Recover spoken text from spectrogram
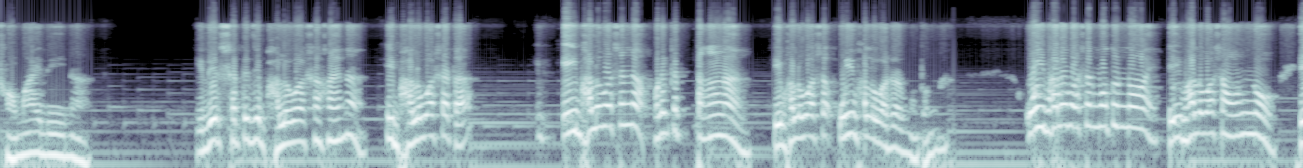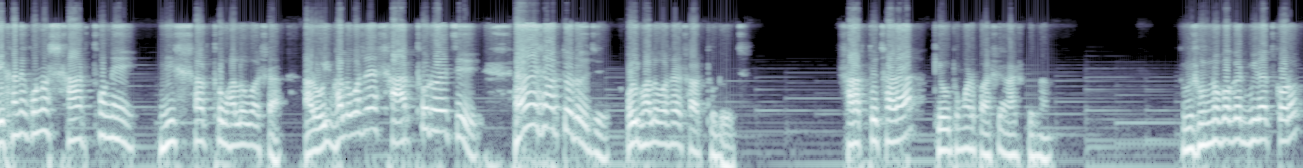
সময় দিই না। এদের সাথে যে ভালোবাসা হয় না, এই ভালোবাসাটা, এই ভালোবাসা না অনেকটা টান, এই ভালোবাসা ওই ভালোবাসার মতন না। ওই ভালোবাসার মতন নয়, এই ভালোবাসা অন্য। এখানে কোনো স্বার্থ নেই, নিঃস্বার্থ ভালোবাসা। আর ওই ভালোবাসায় স্বার্থ রয়েছে। হ্যাঁ স্বার্থ রয়েছে। ওই ভালোবাসায় স্বার্থ রয়েছে। স্বার্থ ছাড়া কেউ তোমার পাশে আসবে না। তুমি শূন্য পকেট বিরাজ করো,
